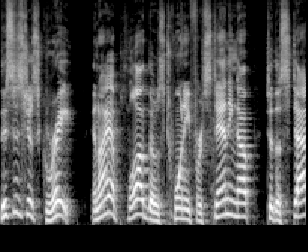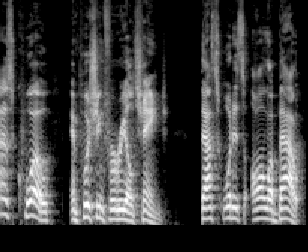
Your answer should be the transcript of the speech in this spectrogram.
This is just great, and I applaud those 20 for standing up to the status quo and pushing for real change. That's what it's all about,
